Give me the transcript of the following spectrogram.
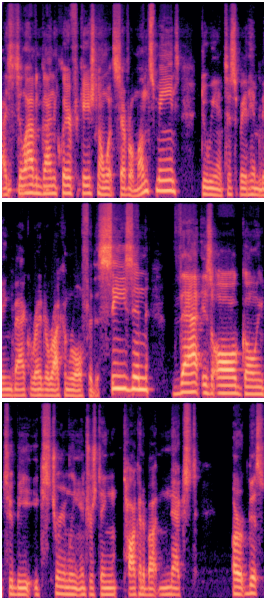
I still haven't gotten clarification on what several months means. Do we anticipate him being back ready to rock and roll for the season? That is all going to be extremely interesting talking about next or this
